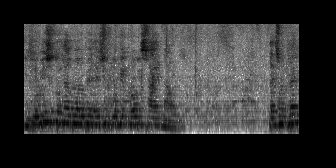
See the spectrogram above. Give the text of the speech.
If you wish to have your operation, you can go inside now. That's one very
